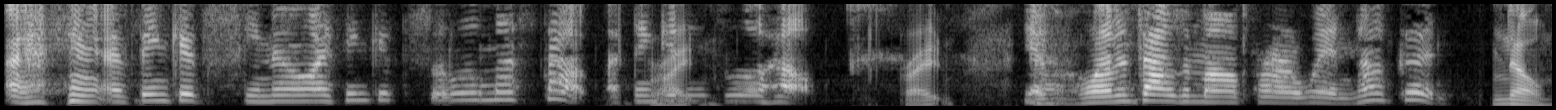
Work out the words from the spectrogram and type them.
I think it's, you know, I think it's a little messed up. I think Right. it needs a little help. Right? Yeah, 11,000 mile per hour wind. Not good. No,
